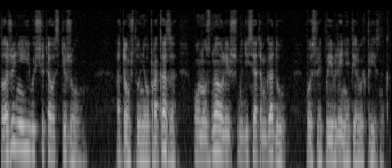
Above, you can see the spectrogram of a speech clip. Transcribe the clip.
Положение его считалось тяжелым. О том, что у него проказа, он узнал лишь на десятом году после появления первых признаков.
